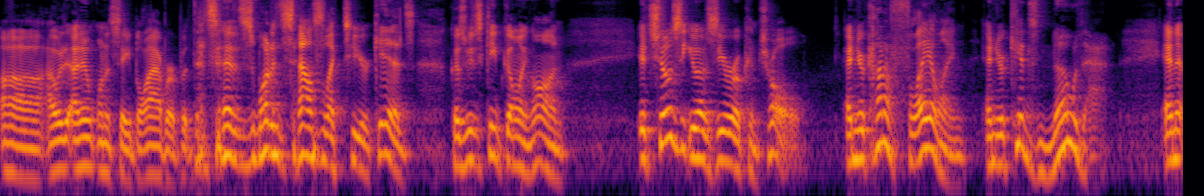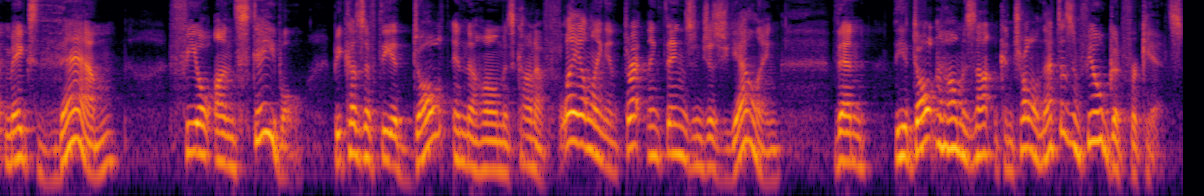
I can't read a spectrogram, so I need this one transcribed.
uh, I, would, I don't want to say blabber, but that's, that's what it sounds like to your kids because we just keep going on. It shows that you have zero control and you're kind of flailing, and your kids know that. And it makes them feel unstable because if the adult in the home is kind of flailing and threatening things and just yelling, then the adult in the home is not in control. And that doesn't feel good for kids,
